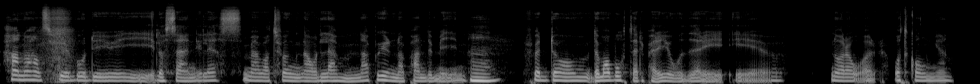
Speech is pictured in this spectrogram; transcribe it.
Han och hans fru bodde ju i Los Angeles men var tvungna att lämna på grund av pandemin. Mm. För de, de har bott där i perioder i, i några år åt gången.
